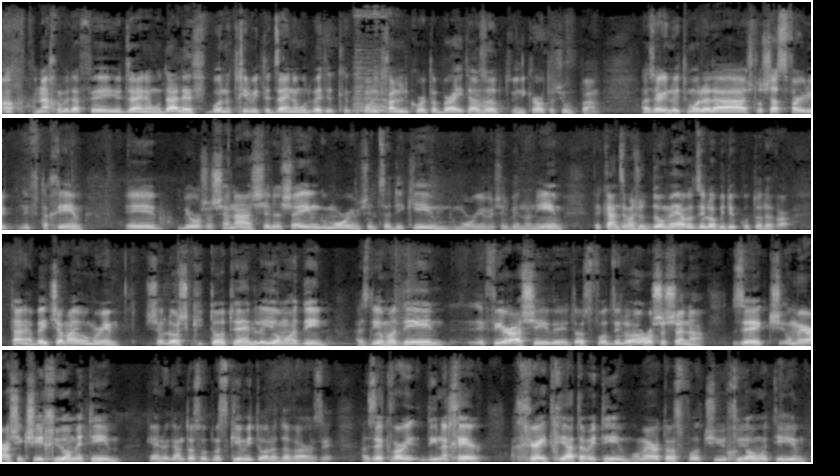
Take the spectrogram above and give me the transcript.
אה, אנחנו בדף אה, י"ז עמוד א', בואו נתחיל מט"ז עמוד ב', אתמול התחלנו לקרוא את הברייתא הזאת ונקרא אותה שוב פעם. אז ראינו אתמול על השלושה ספרים נפתחים אה, בראש השנה של רשעים גמורים, של צדיקים גמורים ושל בינוניים, וכאן זה משהו דומה אבל זה לא בדיוק אותו דבר. תנא, בית שמאי אומרים שלוש כיתות הן ליום הדין, אז ליום הדין לפי רש"י ותוספות זה לא ראש השנה, זה אומר רש"י כשיחיו המתים, כן, וגם תוספות מסכים איתו על הדבר הזה, אז זה כבר דין אחר. אחרי תחיית המתים, אומר התוספות, כשיחיו המתים,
